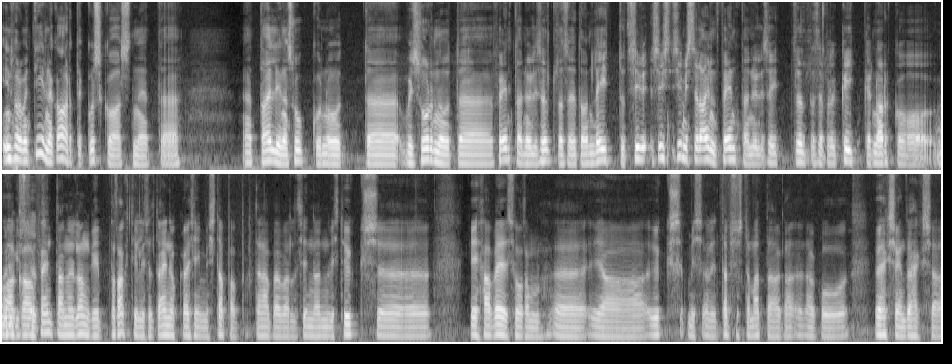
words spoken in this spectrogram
informatiivne kaart, et kuskohast need äh, Tallinnas hukkunud äh, või surnud äh, fentanüülisõltlased on leitud, si-, siis, siin vist ei ole ainult fentanüülisõltlased, vaid kõik narko aga fentanüül ongi praktiliselt ainuke asi, mis tapab tänapäeval, siin on vist üks äh, GHB surm äh, ja üks, mis oli täpsustamata, aga nagu üheksakümmend üheksa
